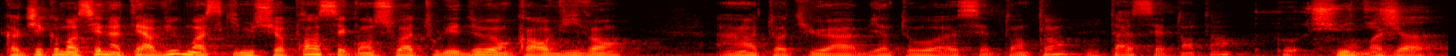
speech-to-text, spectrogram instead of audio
Quand j'ai commencé l'interview, moi, ce qui me surprend, c'est qu'on soit tous les deux encore vivants. Hein, toi, tu as bientôt euh, 70 ans, ou tu as 70 ans Je suis Moi, déjà.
